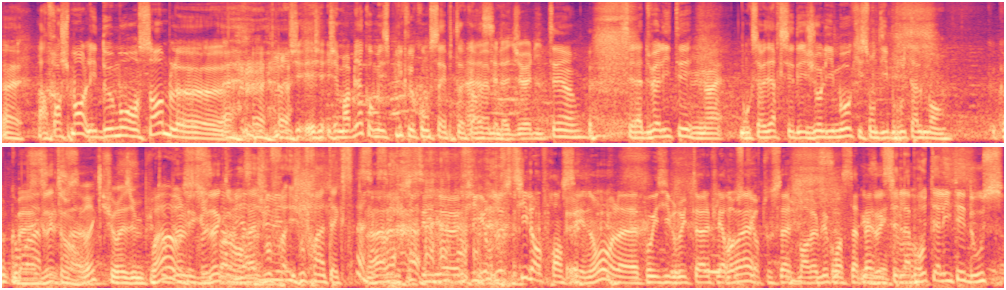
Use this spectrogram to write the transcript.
Ouais. Alors franchement les deux mots ensemble, euh, j'ai- j'ai- j'aimerais bien qu'on m'explique le concept quand Ah, même. c'est la dualité. Hein. C'est la dualité. Ouais. Donc ça veut dire que c'est des jolis mots qui sont dits brutalement. Bah, exactement. C'est vrai que tu résumes plutôt bien le truc. Exactement. Ah, je, vous ferai, je vous ferai un texte. C'est une figure de style en français, non La poésie brutale, clair-obscur, Ouais. tout ça, je me rappelle plus comment ça s'appelle. mais C'est de la brutalité douce.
